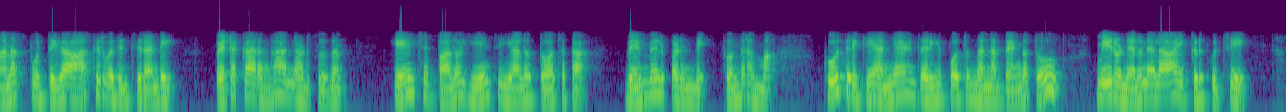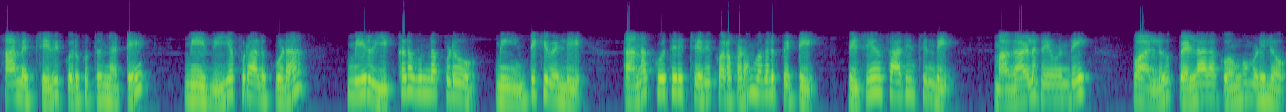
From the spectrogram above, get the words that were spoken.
మనస్ఫూర్తిగా ఆశీర్వదించి రండి వెటకారంగా అన్నాడు సుజన్. ఏం చెప్పాలో ఏం చెయ్యాలో తోచక వెంబేలు పడింది సుందరమ్మ. కూతురికి అన్యాయం జరిగిపోతుందన్న బెంగతో మీరు నెల నెలా ఇక్కడికొచ్చి ఆమె చెవి కొరుకుతున్నట్టే మీ వియ్యపురాలు కూడా మీరు ఇక్కడ ఉన్నప్పుడు మీ ఇంటికి వెళ్ళి తన కూతురి చెవి కొరకడం మొదలుపెట్టి విజయం సాధించింది. మగాళ్ళదేముంది వాళ్ళు పెళ్ళాల కొంగుముడిలో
